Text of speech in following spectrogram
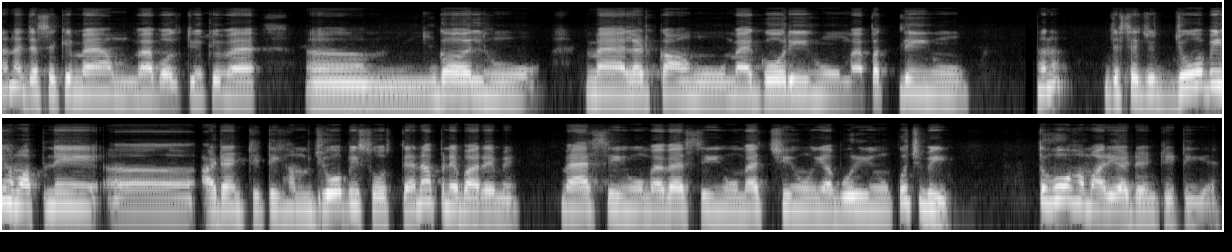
है ना? जैसे कि मैं मैं बोलती हूँ कि मैं गर्ल हूँ, मैं लड़का हूँ, मैं गोरी हूँ, मैं पतली हूँ, है ना? जैसे जो जो भी हम अपने आइडेंटिटी हम जो भी सोचते हैं ना अपने बारे में, मैं ऐसी हूँ, मैं वैसी हूँ, मैं अच्छी हूँ या बुरी हूँ, कुछ भी तो वो हमारी आइडेंटिटी है।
